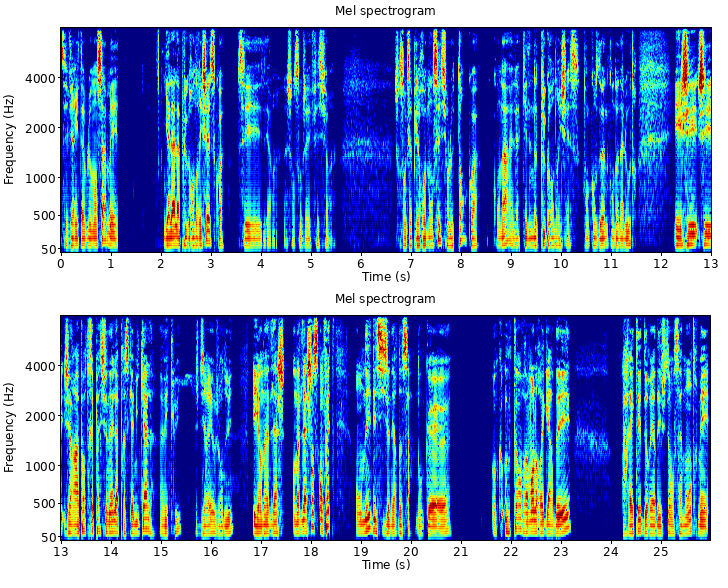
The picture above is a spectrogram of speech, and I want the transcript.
C'est véritablement ça, mais il y a là la plus grande richesse, quoi. C'est la chanson que j'avais fait sur, la chanson qui s'appelait Renoncer sur le temps, quoi, qu'on a, et qui est notre plus grande richesse, tant qu'on se donne, qu'on donne à l'autre. Et j'ai, j'ai, j'ai un rapport très passionnel, à presque amical avec lui, je dirais aujourd'hui. Et on a de la, on a de la chance. En fait, on est décisionnaire de ça. Donc, euh, donc autant vraiment le regarder, arrêter de regarder justement sa montre, mais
